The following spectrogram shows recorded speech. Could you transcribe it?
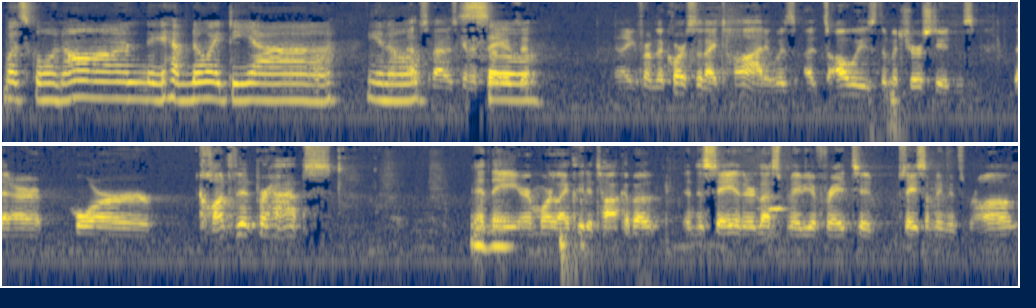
what's going on. They have no idea. You know. That's what I was going to say. So- that, like from the course that I taught, it was it's always the mature students that are more confident, perhaps, and mm-hmm. they are more likely to talk about and to say they're less maybe afraid to say something that's wrong.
